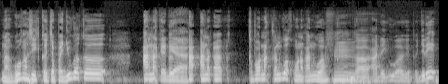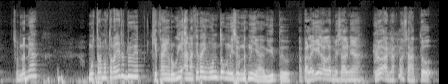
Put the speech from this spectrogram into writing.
Nah, gua ngasih ke cepet juga ke anak Anaknya dia. a- anak eh, keponakan gua, keponakan gua, ke adik gua gitu. Jadi sebenarnya muter-muter aja duit. Kita yang rugi, anak kita yang untung nih sebenarnya gitu. Apalagi kalau misalnya lu anak lu satu,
